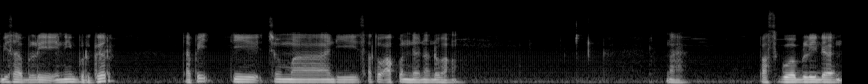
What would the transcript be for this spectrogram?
bisa beli ini burger tapi di cuma di satu akun dana doang. Nah pas gua beli dan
